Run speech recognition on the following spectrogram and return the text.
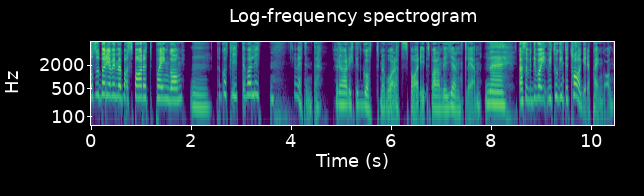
och så började vi med sparet på en gång. Mm. Det har gått lite, var lite, jag vet inte hur det har riktigt gått med vårt spar, sparande egentligen. Nej. Alltså det var, vi tog inte tag i det på en gång,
